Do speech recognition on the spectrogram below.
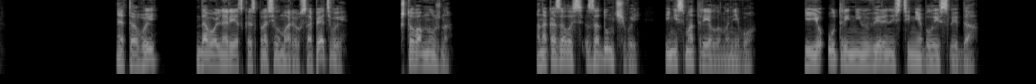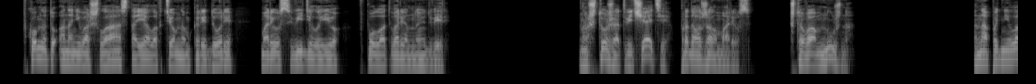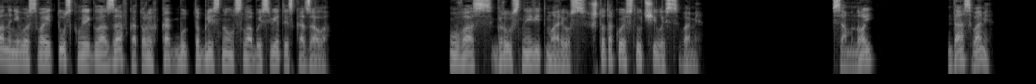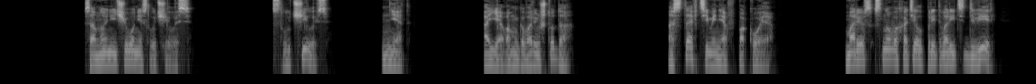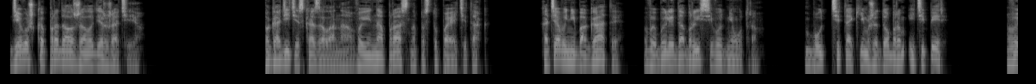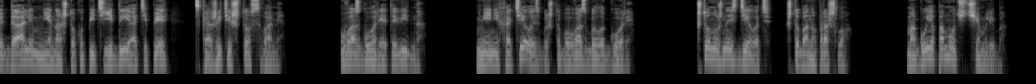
«Это вы?» — довольно резко спросил Мариус. «Опять вы? Что вам нужно?» Она казалась задумчивой и не смотрела на него. Ее утренней уверенности не было и следа. В комнату она не вошла, а стояла в темном коридоре. Мариус видел ее в полуотворенную дверь. «Ну что же, отвечайте», — продолжал Мариус. «Что вам нужно?» Она подняла на него свои тусклые глаза, в которых как будто блеснул слабый свет, и сказала. «У вас грустный вид, Мариус. Что такое случилось с вами?» «Со мной?» «Да, с вами». «Со мной ничего не случилось». «Случилось?» «Нет». А я вам говорю, что да. Оставьте меня в покое. Мариус снова хотел притворить дверь, девушка продолжала держать ее. «Погодите», — сказала она, — «вы напрасно поступаете так. Хотя вы не богаты, вы были добры сегодня утром. Будьте таким же добрым и теперь. Вы дали мне на что купить еды, а теперь скажите, что с вами. У вас горе, это видно. Мне не хотелось бы, чтобы у вас было горе. Что нужно сделать, чтобы оно прошло? Могу я помочь чем-либо?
